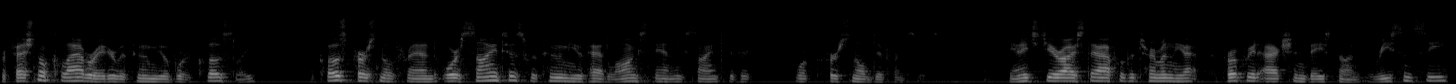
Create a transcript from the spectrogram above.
professional collaborator with whom you have worked closely, a close personal friend, or a scientist with whom you've had long-standing scientific or personal differences. The NHGRI staff will determine the appropriate action based on recency,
